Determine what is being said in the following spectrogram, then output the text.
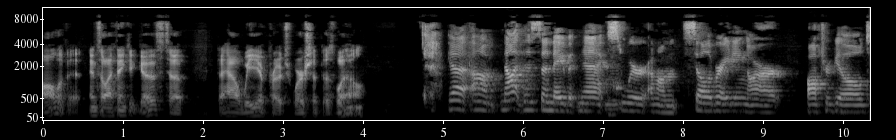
all of it. And so I think it goes to, to how we approach worship as well. Yeah, um, not this Sunday, but next, we're um, celebrating our altar guild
